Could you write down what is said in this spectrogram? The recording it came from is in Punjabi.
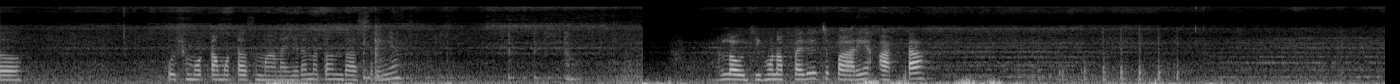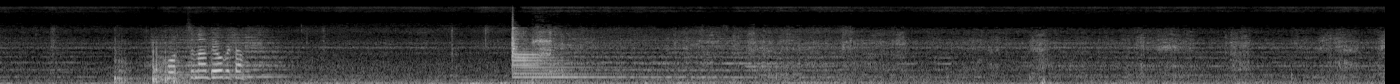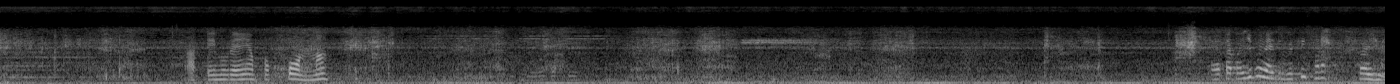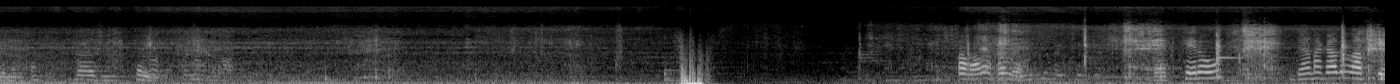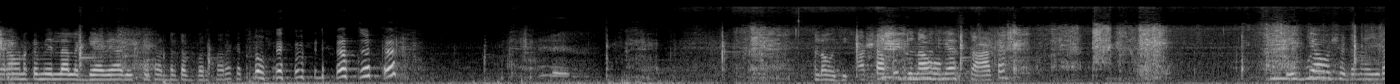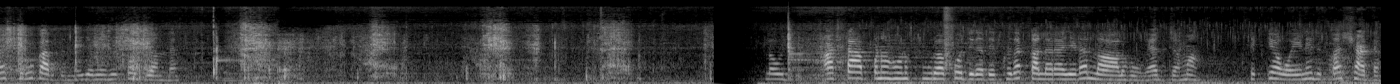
ਕੁਛ ਮੋਟਾ ਮੋਟਾ ਸਮਾਨ ਆ ਜਿਹੜਾ ਮੈਂ ਤੁਹਾਨੂੰ ਦੱਸ ਰਹੀ ਹਾਂ। ਲਓ ਜੀ, ਹੁਣ ਆਪਾਂ ਇਹਦੇ ਵਿੱਚ ਪਾ ਰਹੇ ਹਾਂ ਆਟਾ। ਖੁਰਚ ਨਾ ਦਿਓ ਬੇਟਾ। ਆਟੇ ਨੂੰ ਰਹੇ ਆਪਾਂ ਭੁੰਨ। ਬੈਠੀ ਰਹੋ। ਜਾਣਾ ਕਾਹਦੇ ਵਾਸਤੇ? ਰੌਣਕ ਮੇਲਾ ਲੱਗਿਆ ਹੋਇਆ ਦੇਖੋ ਸਾਡਾ ਟੱਬਰ ਸਾਰਾ ਇਕੱਠਾ ਹੋਇਆ ਬੈਠਾ ਲਓ ਜੀ ਆਟਾ ਭੁੱਜਣਾ ਹੋ ਗਿਆ ਸਟਾਰਟ ਇਹ ਘਿਓ ਛੱਡਣਾ ਜਿਹੜਾ ਸ਼ੁਰੂ ਕਰ ਦਿੰਦੇ ਜਦੋਂ ਇਹ ਭੁੱਜ ਜਾਂਦਾ। ਲਓ ਜੀ, ਆਟਾ ਆਪਣਾ ਹੁਣ ਪੂਰਾ ਭੁੱਜ ਗਿਆ। ਦੇਖੋ ਇਹਦਾ ਕਲਰ ਹੈ ਜਿਹੜਾ ਲਾਲ ਹੋ ਗਿਆ ਜਮਾ। ਤੇ ਘਿਓ ਇਹਨੇ ਦਿੱਤਾ ਛੱਡ।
